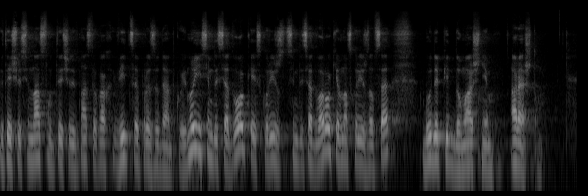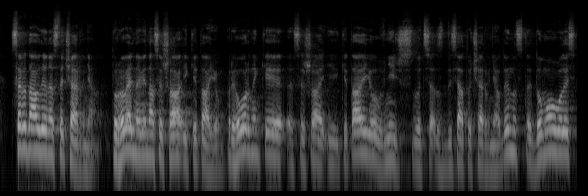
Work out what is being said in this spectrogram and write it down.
у 2017-2019 роках віце-президенткою. Ну і 72 роки, і скоріш 72 роки. Вона, скоріш за все, буде під домашнім арештом. Середа 11 червня. Торговельна війна США і Китаю. Переговорники США і Китаю в ніч з 20 з 10 червня 11 домовились,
